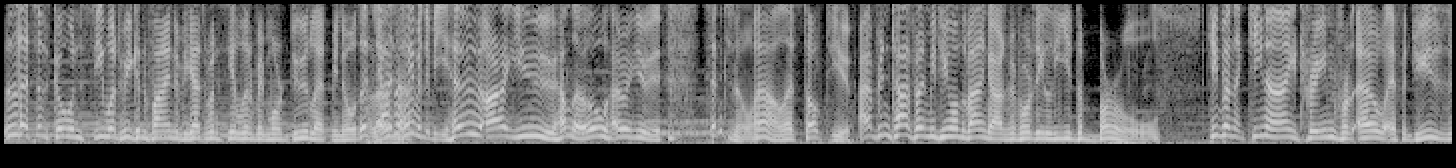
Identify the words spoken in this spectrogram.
Let us go and see what we can find. If you guys want to see a little bit more, do let me know. This Hello guy's there. waving at me. How are you? Hello, how are you? Sentinel, well, let's talk to you. I've been tasked by meeting all the vanguards before they leave the burrows. Keep a keen eye trained for owl effigies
